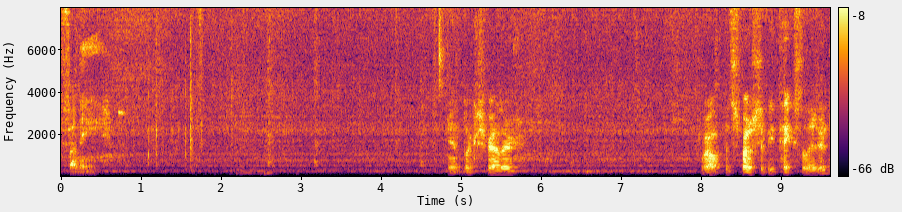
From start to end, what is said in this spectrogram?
funny. It looks rather, well, it's supposed to be pixelated,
